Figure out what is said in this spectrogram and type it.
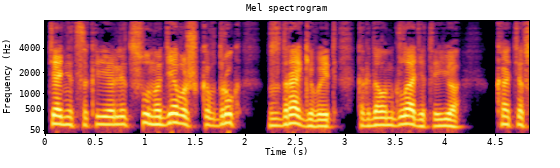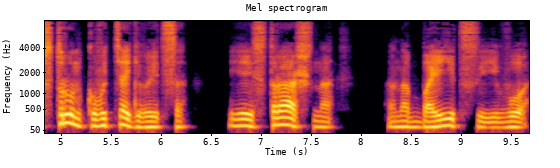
Тянется к ее лицу, но девушка вдруг вздрагивает, когда он гладит ее. Катя в струнку вытягивается. Ей страшно. Она боится его.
